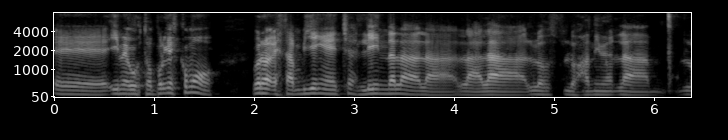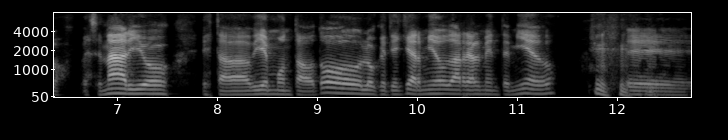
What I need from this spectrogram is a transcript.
Eh, y me gustó porque es como, bueno, están bien hechas, linda la, la, la, los, los, anime- los escenarios, está bien montado todo, lo que tiene que dar miedo da realmente miedo. eh,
